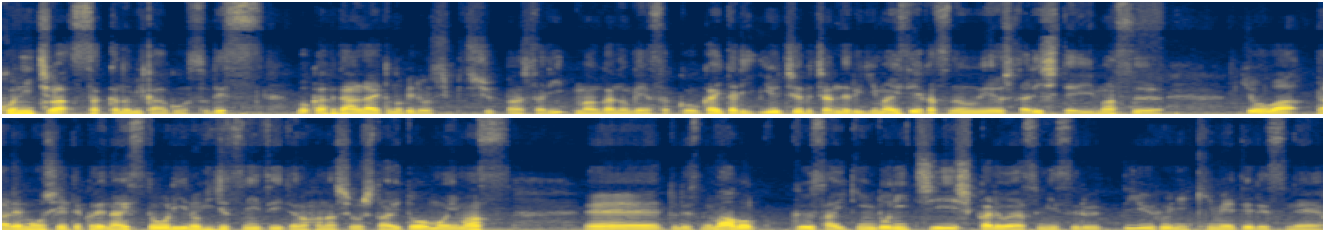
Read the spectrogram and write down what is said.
こんにちは、作家の三河ゴーストです。僕は普段ライトノベルを執筆出版したり、漫画の原作を書いたり、YouTube チャンネル義妹生活の運営をしたりしています。今日は誰も教えてくれないストーリーの技術についての話をしたいと思います。えー、っとですね、まあ僕最近土日しっかりお休みするっていう風に決めてです、ね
